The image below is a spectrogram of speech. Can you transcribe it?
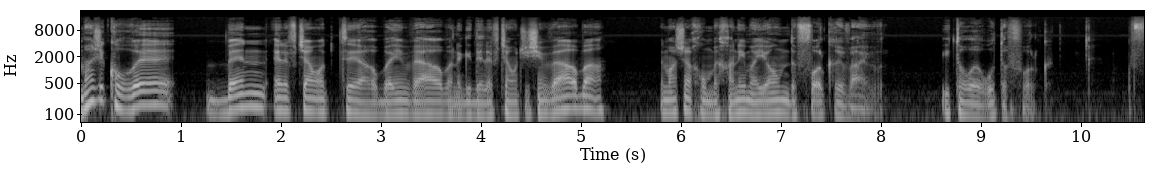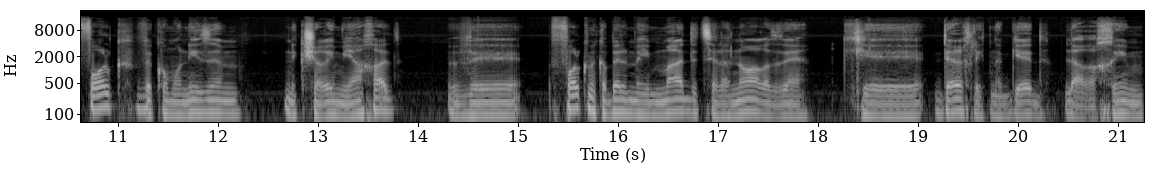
מה שקורה בין 1944 נגיד 1964 זה מה שאנחנו מכנים היום The Folk Revival, התעוררות הפולק. פולק וקומוניזם נקשרים יחד ופולק מקבל מימד אצל הנוער הזה כדרך להתנגד לערכים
